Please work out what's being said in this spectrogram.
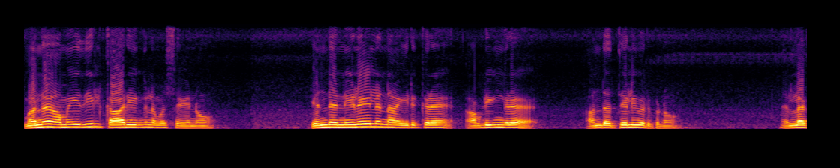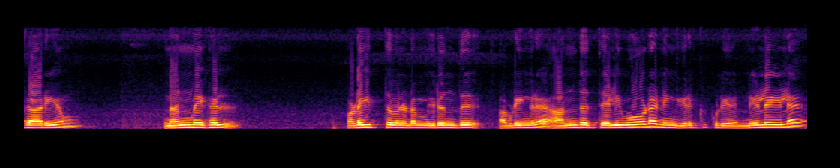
மன அமைதியில் காரியங்கள் நம்ம செய்யணும். எந்த நிலையில் நான் இருக்கிறேன் அப்படிங்கிற அந்த தெளிவு இருக்கணும். நல்ல காரியம் நன்மைகள் படைத்தவனிடம் இருந்து அப்படிங்கிற அந்த தெளிவோடு நீங்கள் இருக்கக்கூடிய நிலையில்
